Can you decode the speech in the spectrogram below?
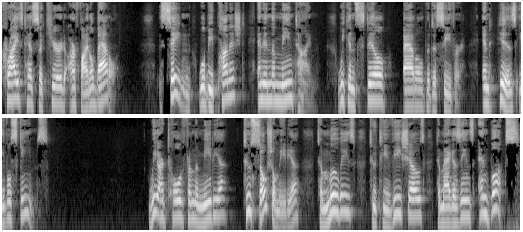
Christ has secured our final battle. Satan will be punished, and in the meantime, we can still battle the deceiver and his evil schemes. We are told from the media to social media, to movies, to TV shows, to magazines and books.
